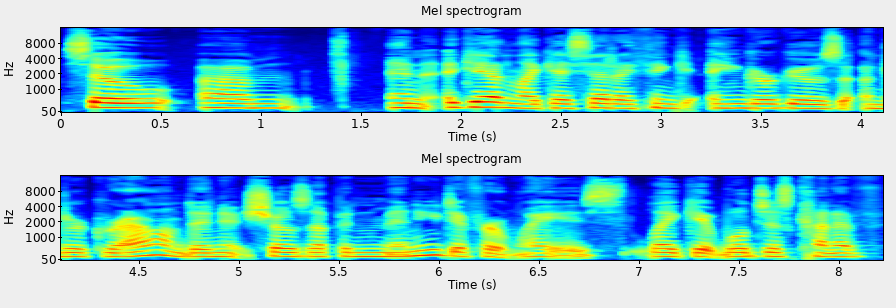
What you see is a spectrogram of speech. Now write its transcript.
So, um, and again, like I said, I think anger goes underground and it shows up in many different ways. Like it will just kind of,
